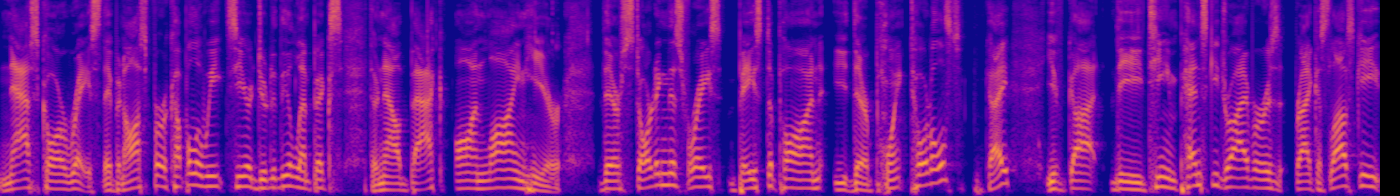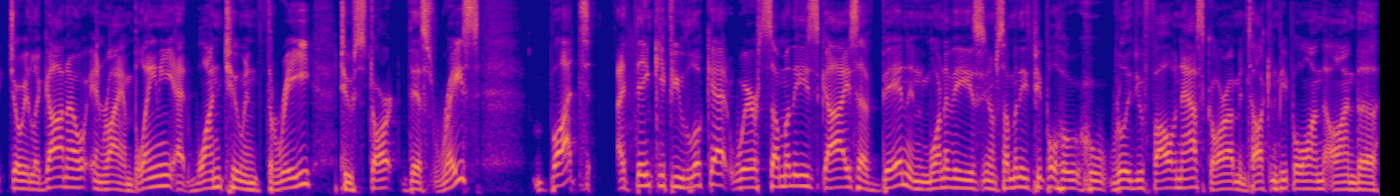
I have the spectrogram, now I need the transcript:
NASCAR race. They've been off for a couple of weeks here due to the Olympics. They're now back online here. They're starting this race based upon their point totals. Okay. You've got the team Penske drivers, Brad Keselowski, Joey Logano, and Ryan Blaney at one, two, and three to start this race. But I think if you look at where some of these guys have been, and one of these, you know, some of these people who who really do follow NASCAR, I've been talking to people on the on the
